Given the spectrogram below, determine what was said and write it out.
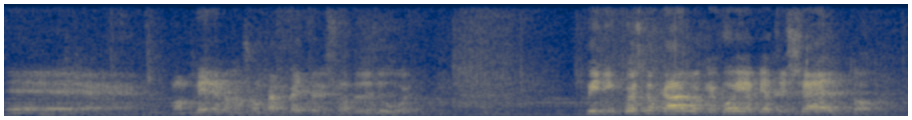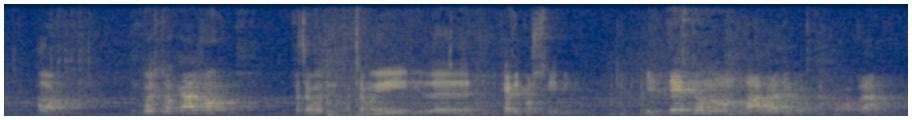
Eh, vanno bene ma non sono perfette nessuna delle due. Quindi in questo caso che voi abbiate scelto allora, in questo caso facciamo, facciamo i, i, i casi possibili il testo non parla di questa cosa,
